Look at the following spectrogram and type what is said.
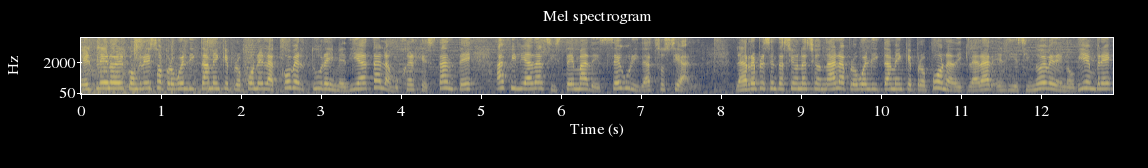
El Pleno del Congreso aprobó el dictamen que propone la cobertura inmediata a la mujer gestante afiliada al sistema de seguridad social. La representación nacional aprobó el dictamen que propone declarar el 19 de noviembre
